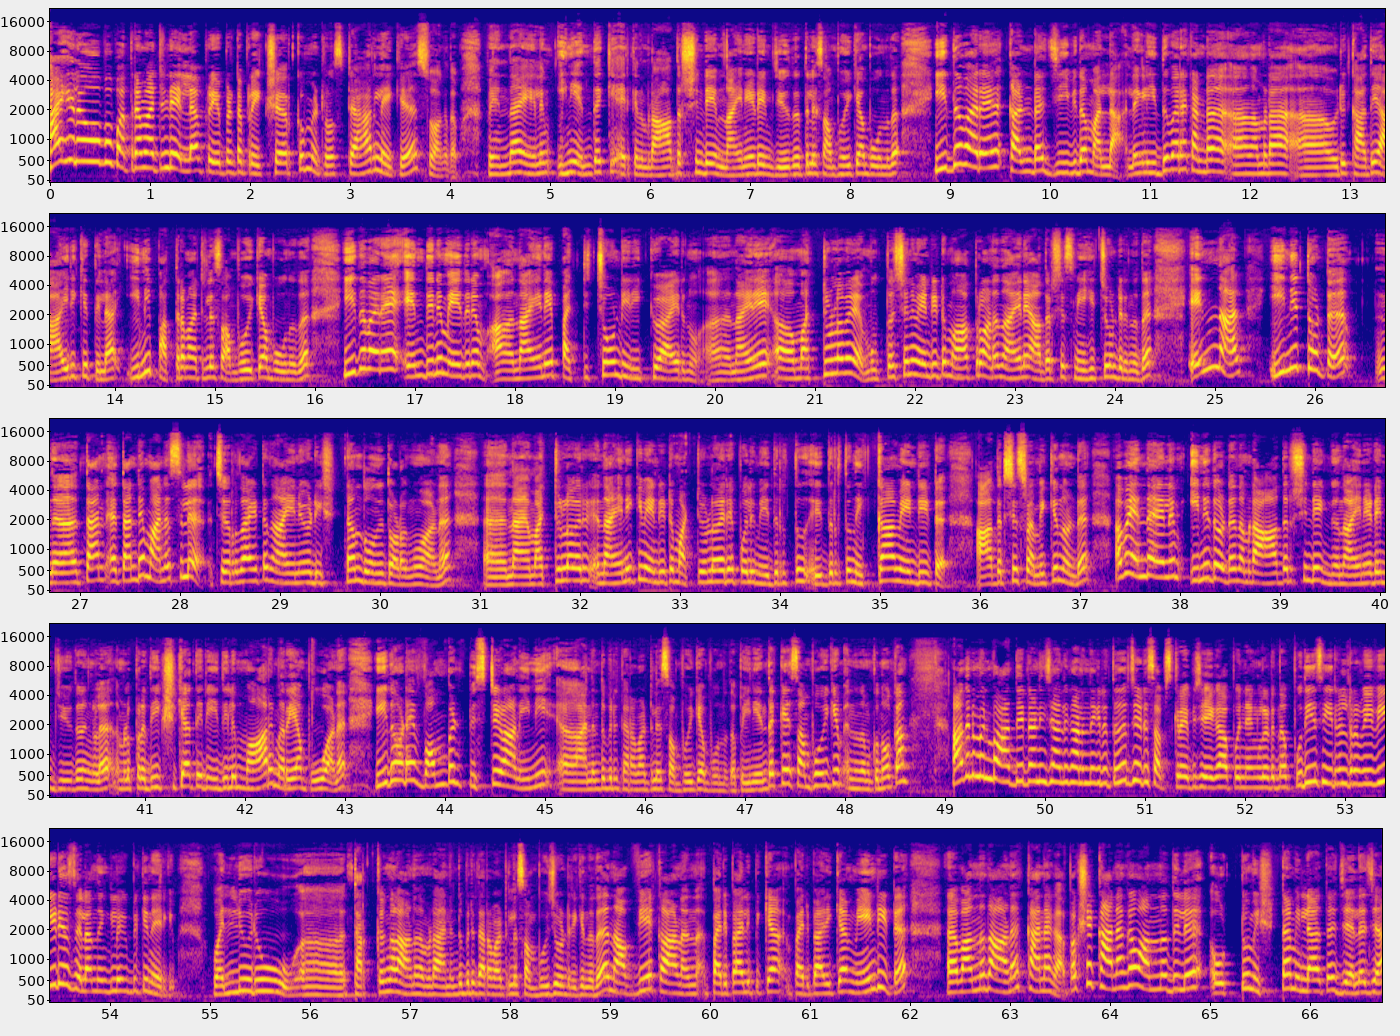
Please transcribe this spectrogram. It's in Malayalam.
ഹായ് ഹലോ അപ്പോൾ പത്രമാറ്റിന്റെ എല്ലാ പ്രിയപ്പെട്ട പ്രേക്ഷകർക്കും മെട്രോ സ്റ്റാറിലേക്ക് സ്വാഗതം. അപ്പോൾ എന്തായാലും ഇനി എന്തൊക്കെയായിരിക്കും നമ്മുടെ ആദർശിന്റെയും നയനയുടെയും ജീവിതത്തിൽ സംഭവിക്കാൻ പോകുന്നത്? ഇതുവരെ കണ്ട ജീവിതമല്ല അല്ലെങ്കിൽ ഇതുവരെ കണ്ട നമ്മുടെ ഒരു കഥ ആയിരിക്കത്തില്ല ഇനി പത്രമാറ്റിൽ സംഭവിക്കാൻ പോകുന്നത്. ഇതുവരെ എന്തിനും ഏതിനും നയനെ പറ്റിച്ചുകൊണ്ടിരിക്കുമായിരുന്നു നയനെ മറ്റുള്ളവരെ മുത്തച്ഛന് വേണ്ടിയിട്ട് മാത്രമാണ് നയനെ ആദർശ് സ്നേഹിച്ചുകൊണ്ടിരുന്നത് എന്നാൽ ഇനി തൊട്ട് തന്റെ മനസ്സിൽ ചെറുതായിട്ട് നയനയോട് ഇഷ്ടം തോന്നി തുടങ്ങുവാണ്. മറ്റുള്ളവർ നയനയ്ക്ക് വേണ്ടിയിട്ട് മറ്റുള്ളവരെ പോലും എതിർത്ത് എതിർത്ത് നിൽക്കാൻ വേണ്ടിയിട്ട് ആദർശ് ശ്രമിക്കുന്നുണ്ട്. അപ്പോൾ എന്തായാലും ഇനി തൊട്ട് നമ്മുടെ ആദർശിന്റെയും നയനയുടെയും ജീവിതങ്ങൾ നമ്മൾ പ്രതീക്ഷിക്കാത്ത രീതിയിൽ മാറി മറിയാൻ പോവാണ്. ഇതോടെ വമ്പൻ ട്വിസ്റ്റുകളാണ് ഇനി അനന്തപുരി തറവാട്ടിൽ സംഭവിക്കാൻ പോകുന്നത്. അപ്പോൾ ഇനി എന്തൊക്കെ സംഭവിക്കും എന്ന് നമുക്ക് നോക്കാം. അതിന് മുൻപ് ആദ്യമായിട്ടാണ് ഈ ചാനൽ കാണുന്നതെങ്കിൽ തീർച്ചയായിട്ടും സബ്സ്ക്രൈബ് ചെയ്യുക. അപ്പോൾ ഞങ്ങളിടുന്ന പുതിയ സീരിയൽ റിവ്യൂ വീഡിയോസ് എല്ലാം നിങ്ങൾക്ക് ലഭിക്കുന്നതായിരിക്കും. വലിയൊരു തർക്കങ്ങളാണ് നമ്മുടെ അനന്തപുരി തറവാട്ടിൽ സംഭവിച്ചുകൊണ്ടിരിക്കുന്നത്. നവ്യെ കാണുന്ന പരിപാലിപ്പിക്കാൻ പരിപാലിക്കാൻ വേണ്ടിയിട്ട് വന്നതാണ് കനക. പക്ഷെ കനക വന്നതിൽ ഒട്ടും ഇഷ്ടമില്ലാത്ത ജലജ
